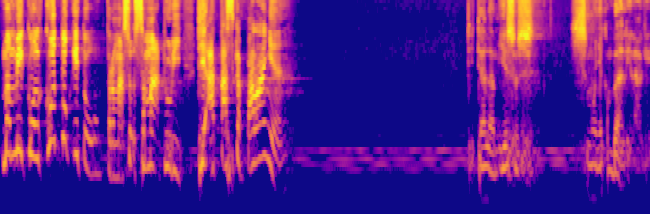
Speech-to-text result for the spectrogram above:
memikul kutuk itu, termasuk semak duri di atas kepalanya, di dalam Yesus semuanya kembali lagi.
